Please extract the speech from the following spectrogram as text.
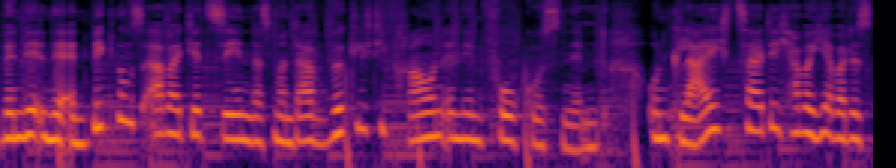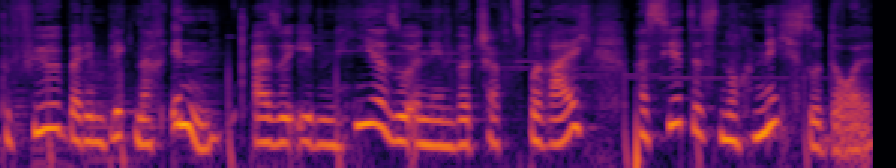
Wenn wir in der Entwicklungsarbeit jetzt sehen, dass man da wirklich die Frauen in den Fokus nimmt und gleichzeitig habe ich aber das Gefühl, bei dem Blick nach innen, also eben hier so in den Wirtschaftsbereich, passiert es noch nicht so doll.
